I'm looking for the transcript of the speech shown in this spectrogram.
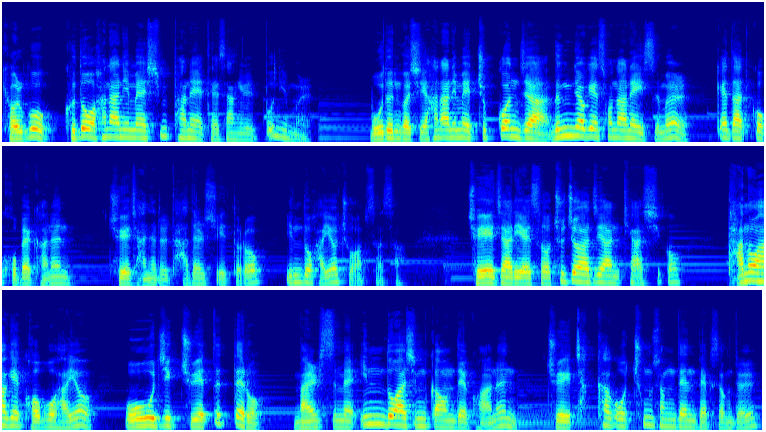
결국 그도 하나님의 심판의 대상일 뿐임을 모든 것이 하나님의 주권자 능력의 손안에 있음을 깨닫고 고백하는 주의 자녀들 다 될 수 있도록 인도하여 주옵소서. 죄의 자리에서 주저하지 않게 하시고 단호하게 거부하여 오직 주의 뜻대로 말씀의 인도하심 가운데 거하는 주의 착하고 충성된 백성들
